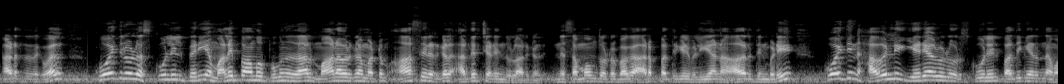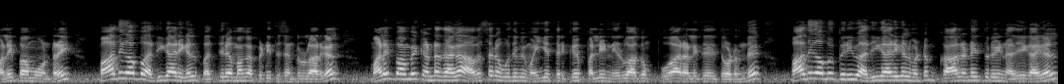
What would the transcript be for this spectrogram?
அடுத்த தகவல் குவைத்தில் உள்ள ஸ்கூலில் பெரிய மலைப்பாம்பு புகுந்ததால் மாணவர்கள் மற்றும் ஆசிரியர்கள் அதிர்ச்சி அடைந்துள்ளார்கள். இந்த சம்பவம் தொடர்பாக அறப்பத்திரிகையில் வெளியான ஆதாரத்தின்படி குவைத்தின் ஹவல்லி ஏரியாவில் உள்ள ஒரு ஸ்கூலில் பதுங்கியிருந்த மலைப்பாம்பு ஒன்றை பாதுகாப்பு அதிகாரிகள் பத்திரமாக பிடித்து சென்றுள்ளார்கள். மலைப்பாம்பை கண்டதாக அவசர உதவி மையத்திற்கு பள்ளி நிர்வாகம் புகார் அளித்ததை தொடர்ந்து பாதுகாப்பு பிரிவு அதிகாரிகள் மற்றும் கால்நடைத்துறையின் அதிகாரிகள்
